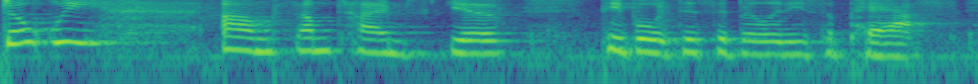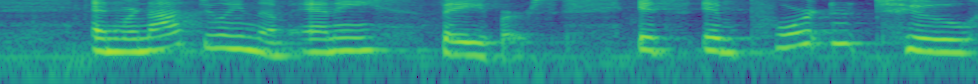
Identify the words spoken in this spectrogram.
Don't we um, sometimes give people with disabilities a pass? And we're not doing them any favors. It's important to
